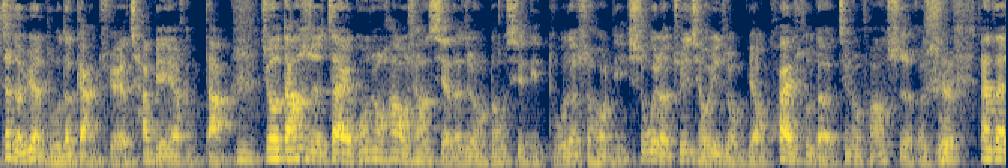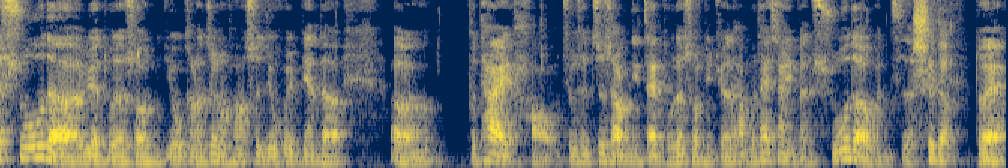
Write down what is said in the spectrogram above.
这个阅读的感觉差别也很大。嗯，就当时在公众号上写的这种东西，你读的时候，你是为了追求一种比较快速的进入方式和读，但在书的阅读的时候，有可能这种方式就会变得，呃，不太好。就是至少你在读的时候，你觉得它不太像一本书的文字。是的，对，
